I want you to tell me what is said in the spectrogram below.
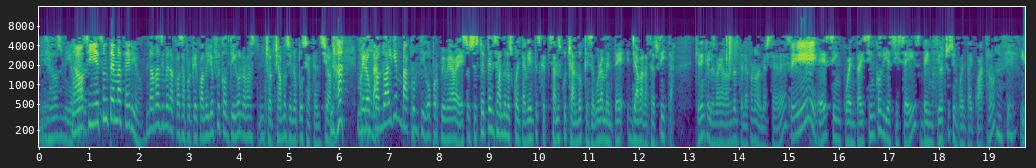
Dios mío. No, sí, es un tema serio. Nada más dime una cosa, porque cuando yo fui contigo, nada más chorchamos y no puse atención. Ah, Pero cuando alguien va contigo por primera vez, o sea, estoy pensando en los cuentavientes que te están escuchando, que seguramente ya van a hacer cita. ¿Quieren que les vaya dando el teléfono de Mercedes? Sí. Es 5516-2854 Así es. y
